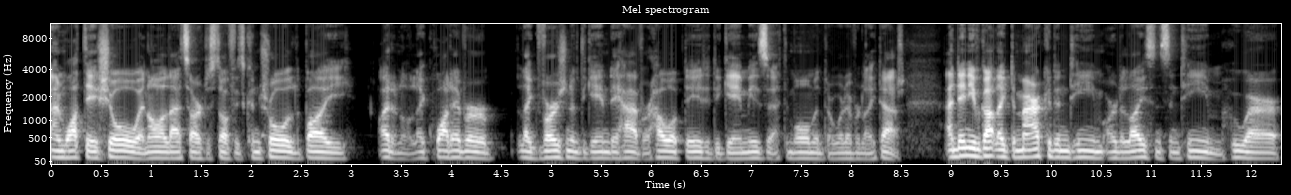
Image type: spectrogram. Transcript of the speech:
and what they show and all that sort of stuff is controlled by I don't know, like whatever like version of the game they have or how updated the game is at the moment or whatever like that. And then you've got like the marketing team or the licensing team who are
